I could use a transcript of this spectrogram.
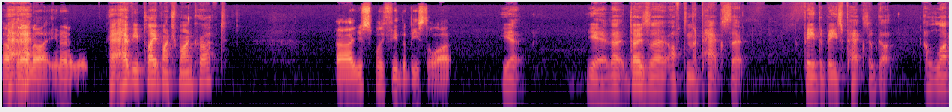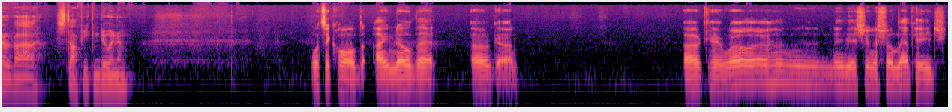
How Ha- can I not? You know what I mean? Have you played much Minecraft? Uh, I used to play Feed the Beast a lot. Yeah, yeah. Th- those are often the packs that feed the beast packs have got a lot of uh, stuff you can do in them. What's it called? I know that. Oh God. Okay, well, uh, maybe I shouldn't have shown that page.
